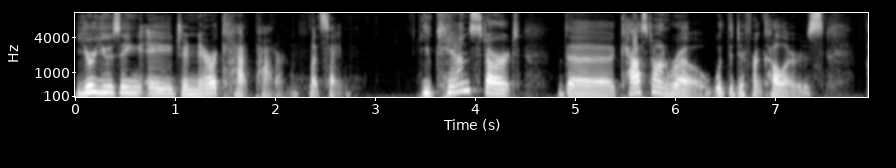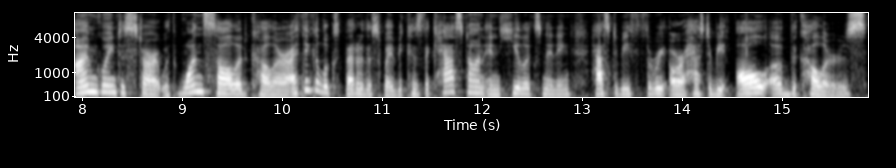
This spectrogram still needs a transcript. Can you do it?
you're using a generic hat pattern, let's say. You can start the cast on row with the different colors. I'm going to start with one solid color. I think it looks better this way because the cast on in helix knitting has to be three or has to be all of the colors.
